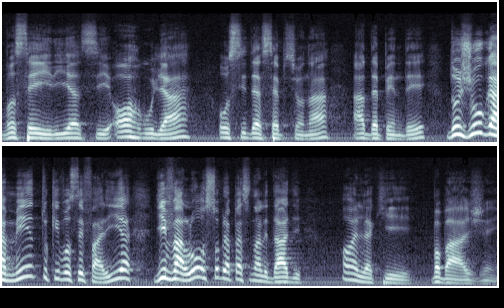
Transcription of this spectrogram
Você iria se orgulhar ou se decepcionar, a depender do julgamento que você faria de valor sobre a personalidade. Olha que bobagem.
